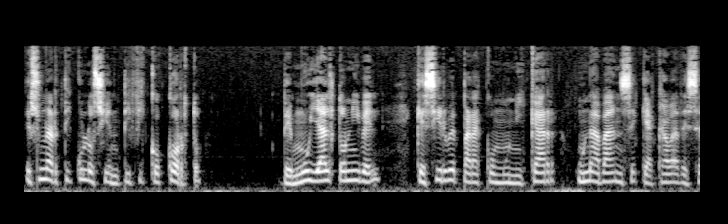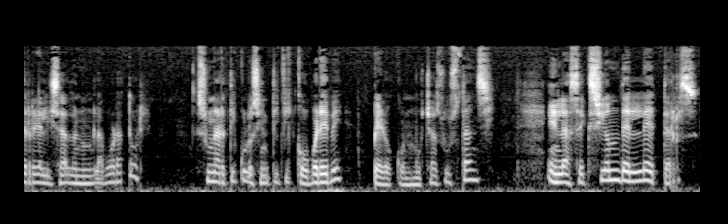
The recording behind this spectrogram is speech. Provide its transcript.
es un artículo científico corto, de muy alto nivel, que sirve para comunicar un avance que acaba de ser realizado en un laboratorio. Es un artículo científico breve, pero con mucha sustancia. En la sección de letters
